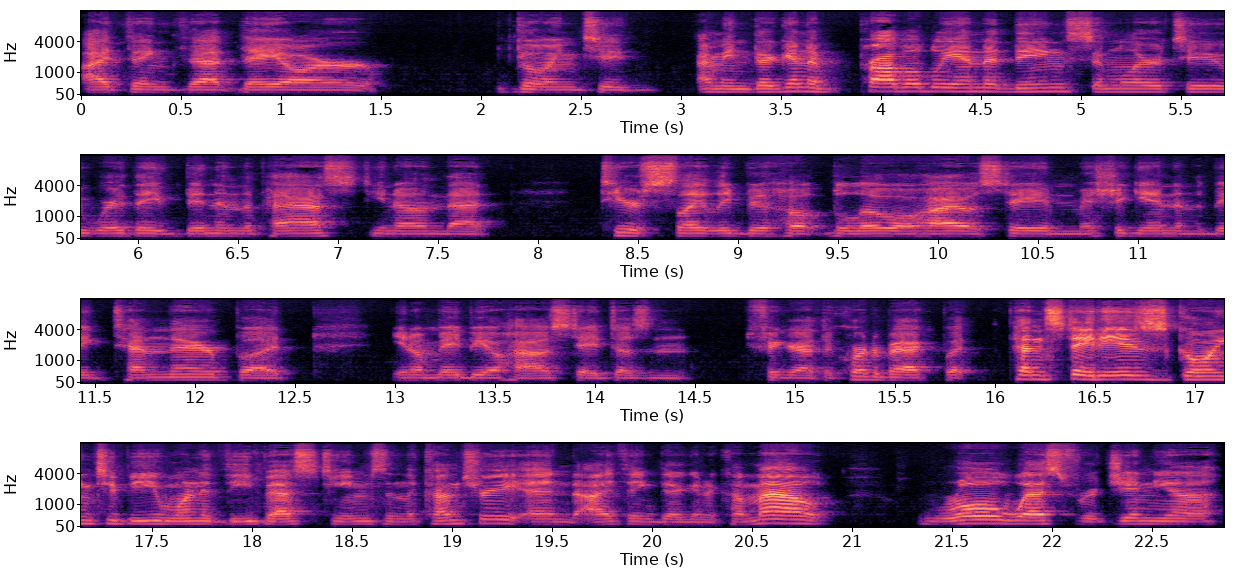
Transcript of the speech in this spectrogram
I think that they are going to, I mean, they're going to probably end up being similar to where they've been in the past, you know, in that tier slightly below Ohio State and Michigan in the Big Ten there. But, you know, maybe Ohio State doesn't figure out the quarterback. But Penn State is going to be one of the best teams in the country. And I think they're going to come out, roll West Virginia.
